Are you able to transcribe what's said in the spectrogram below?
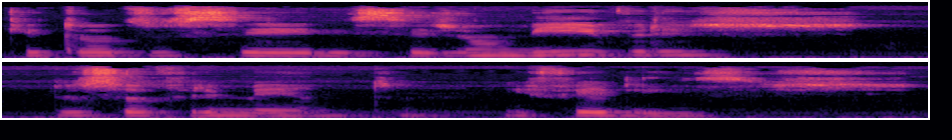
Que todos os seres sejam livres do sofrimento e felizes.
